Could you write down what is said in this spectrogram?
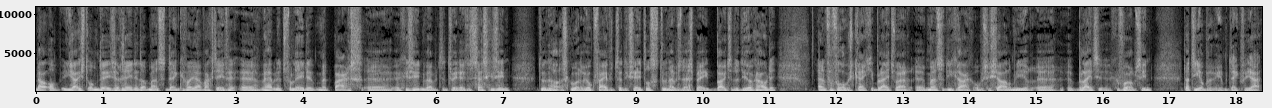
Nou, juist om deze reden dat mensen denken van... ja, wacht even, uh, we hebben het verleden met Paars uh, gezien. We hebben het in 2006 gezien. Toen scoorden we ook 25 zetels. Toen hebben ze de SP buiten de deur gehouden. En vervolgens krijg je beleid waar uh, mensen die graag op een sociale manier beleid gevormd zien... dat die op een gegeven moment denken van ja,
